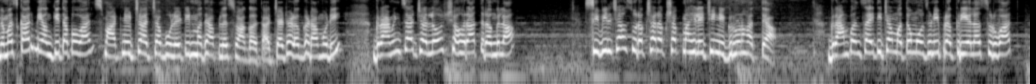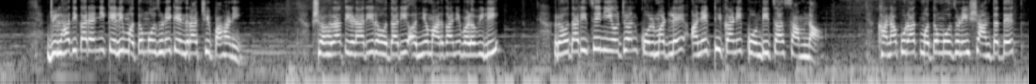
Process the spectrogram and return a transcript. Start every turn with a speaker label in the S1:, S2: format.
S1: नमस्कार मी अंकिता पवार. स्मार्ट न्यूजच्या आजच्या बुलेटिनमध्ये आपलं स्वागत. आजच्या ठळक घडामोडी. ग्रामीणचा जल्लोष शहरात रंगला. सिव्हिलच्या सुरक्षा रक्षक महिलेची निघृण हत्या. ग्रामपंचायतीच्या मतमोजणी प्रक्रियेला सुरुवात. जिल्हाधिकाऱ्यांनी केली मतमोजणी केंद्राची पाहणी. शहरात येणारी रहदारी अन्य मार्गाने वळविली. रहदारीचे नियोजन कोलमडले. अनेक ठिकाणी कोंडीचा सामना. खानापुरात मतमोजणी शांततेत.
